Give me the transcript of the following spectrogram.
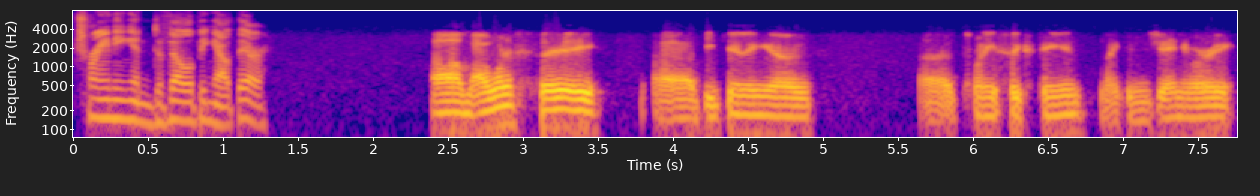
training and developing out there. Um, I want to say uh, beginning of uh, 2016, like in January.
